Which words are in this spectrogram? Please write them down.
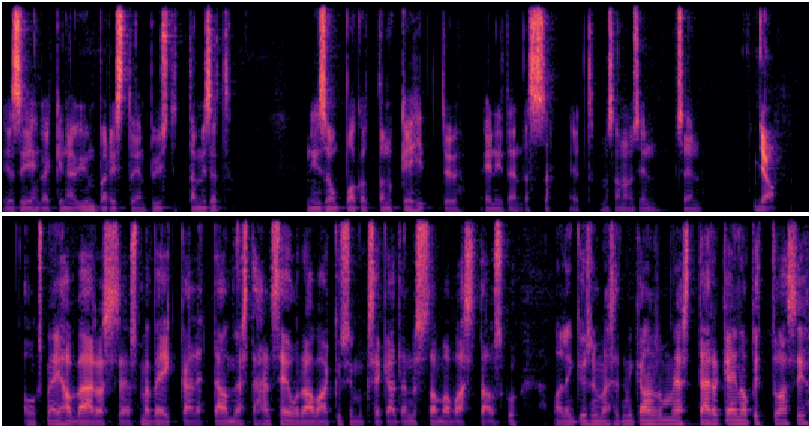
ja siihen kaikki nämä ympäristöjen pystyttämiset, niin se on pakottanut kehittyä eniten tässä. Et mä sanoisin sen. Joo. Onko mä ihan väärässä, jos mä veikkaan, että tämä on myös tähän seuraavaan kysymykseen käytännössä sama vastaus, kun mä olin kysymässä, että mikä on sun mielestä tärkein opittu asia?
